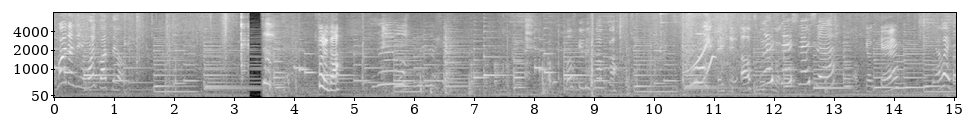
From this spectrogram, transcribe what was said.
おばあちにもう一個あったよ取れたしあすごいすごいナイスナイスナイオッケーオッケースやばい草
